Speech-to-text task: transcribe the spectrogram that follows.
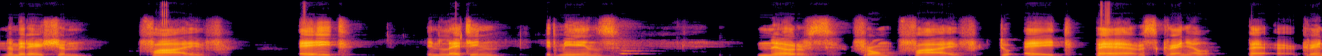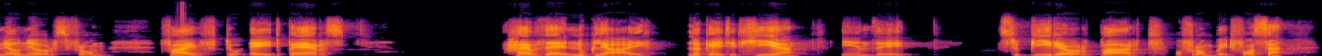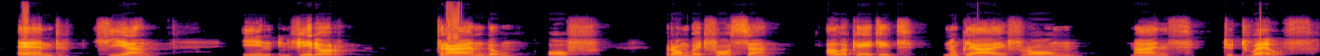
numeration 5 8 in latin it means nerves from 5 to 8 pairs cranial pa uh, cranial nerves from 5 to 8 pairs. Have their nuclei located here in the superior part of rhomboid fossa and here in inferior triangle of rhomboid fossa allocated nuclei from 9th to 12th.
